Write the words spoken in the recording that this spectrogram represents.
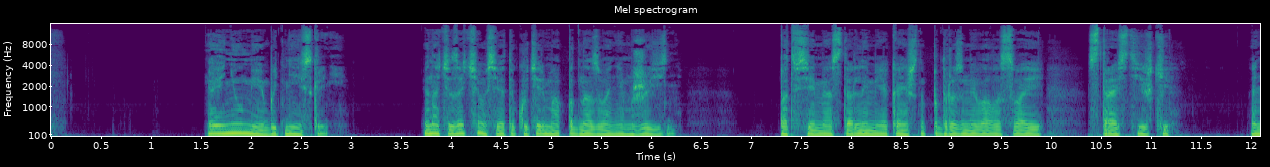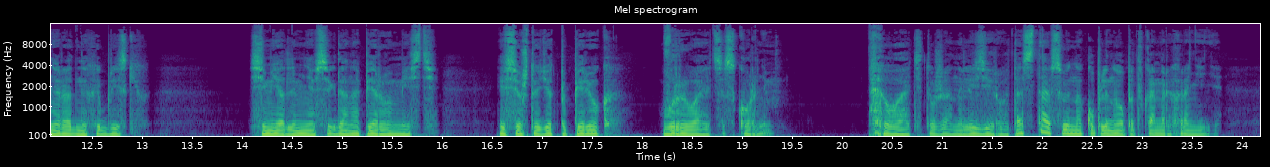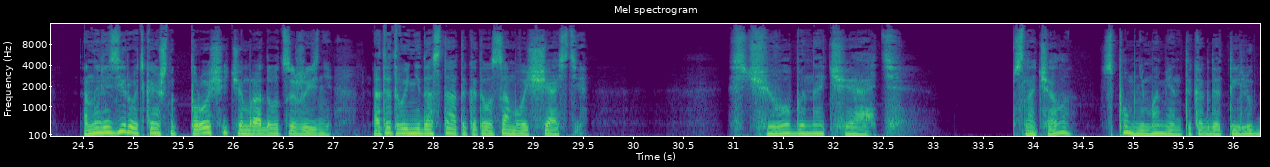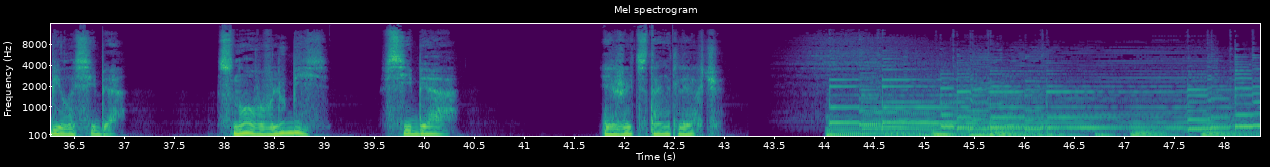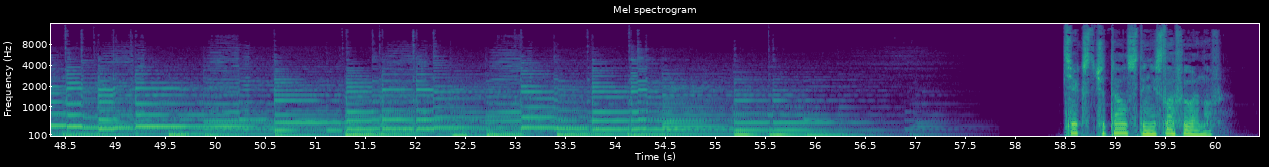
Я не умею быть неискренней. Иначе зачем вся эта кутерьма под названием «жизнь»? Под всеми остальными я, конечно, подразумевала свои страстишки — а не родных и близких. Семья для меня всегда на первом месте, и все, что идет поперек, вырывается с корнем. Хватит уже анализировать, оставь свой накопленный опыт в камере хранения. Анализировать, конечно, проще, чем радоваться жизни. От этого и недостаток этого самого счастья. С чего бы начать? Сначала вспомни моменты, когда ты любила себя. Снова влюбись в себя и жить станет легче. Текст читал Станислав Иванов.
